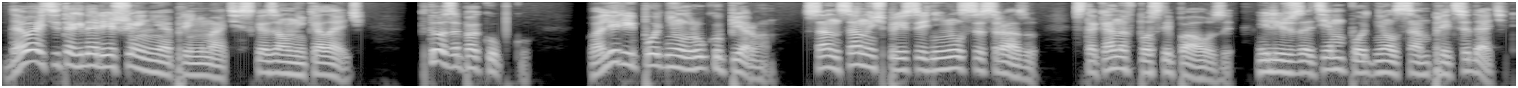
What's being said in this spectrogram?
«Давайте тогда решение принимать», — сказал Николаевич. «Кто за покупку?» Валерий поднял руку первым. Сан Саныч присоединился сразу, Стаканов после паузы, и лишь затем поднял сам председатель.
